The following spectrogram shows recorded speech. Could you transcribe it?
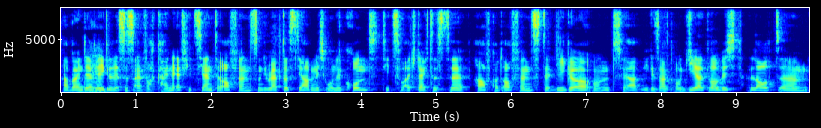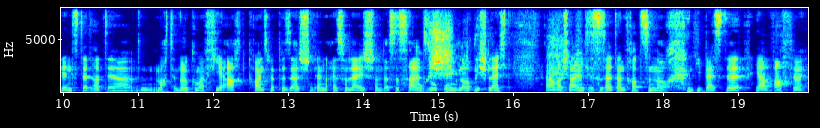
Aber in der mhm. Regel ist es einfach keine effiziente Offense und die Raptors, die haben nicht ohne Grund die zweitschlechteste Halfcourt Offense der Liga und ja, wie gesagt, OG hat glaube ich laut ähm, Instead hat der macht er 0,48 Points per Possession in Isolation. Das ist halt oh, so shit. unglaublich schlecht. Aber wahrscheinlich ist es halt dann trotzdem noch die beste ja, Waffe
